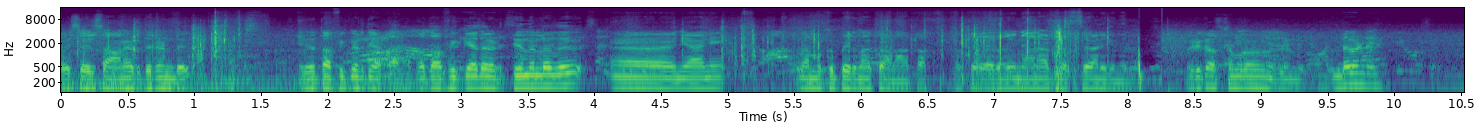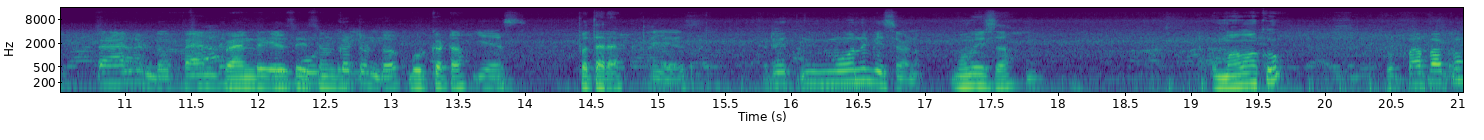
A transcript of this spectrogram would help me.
ഒരു സാധനം എടുത്തിട്ടുണ്ട്. ഇത് തഫിക്ക് എടുത്തിട്ടാ കേട്ടോ. അപ്പോൾ തഫിക്ക് അത് എടുത്തിന്നുള്ളത് ഞാൻ നമുക്ക് പെരുന്നാൾ കാണാം കേട്ടോ. ഓക്കെ ഏതായാലും ഞാൻ ആ ഡ്രസ്സ് കാണിക്കുന്നില്ല. ഒരു കസ്റ്റമർ വന്നിട്ടുണ്ട് എന്താ വേണ്ടേ? പാന്റ്. പാന്റ് ഏത് സൈസ് ഉണ്ട്? ബുർക്കട്ടാ ഇപ്പം തരാം. മൂന്ന് പീസ് വേണം. മൂന്ന് പീസാ ഉമ്മാമാക്കും? ഉപ്പാപ്പാക്കും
